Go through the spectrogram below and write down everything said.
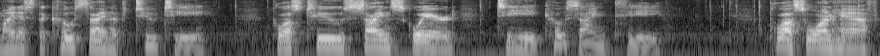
minus the cosine of 2t plus 2 sine squared t cosine t plus 1 half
